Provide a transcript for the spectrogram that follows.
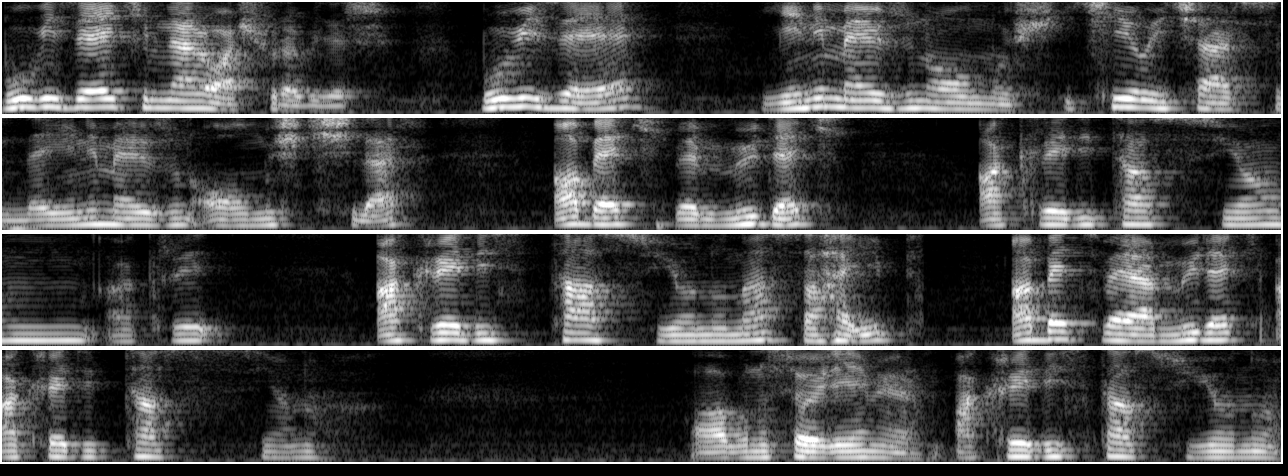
Bu vizeye kimler başvurabilir? Bu vizeye yeni mezun olmuş, 2 yıl içerisinde yeni mezun olmuş kişiler ABEK ve MÜDEK akreditasyon akre, akreditasyonuna sahip ABET veya MÜDEK akreditasyonu Aa bunu söyleyemiyorum. Akreditasyonu.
